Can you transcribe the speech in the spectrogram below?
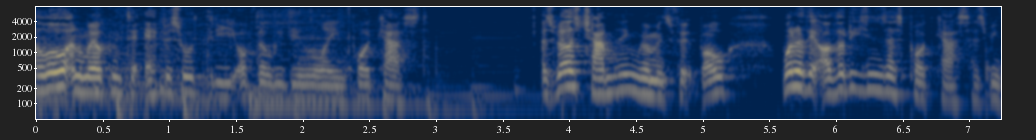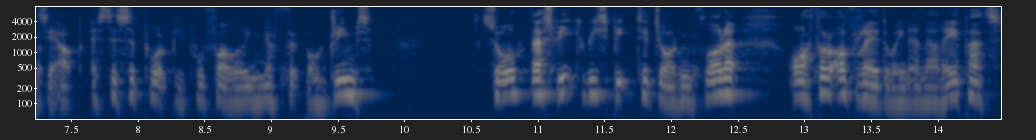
Hello and welcome to episode 3 of the Leading the Line podcast. As well as championing women's football, one of the other reasons this podcast has been set up is to support people following their football dreams. So, this week we speak to Jordan Florit, author of Red Wine and Arepas,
